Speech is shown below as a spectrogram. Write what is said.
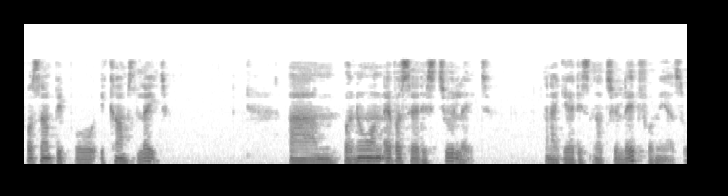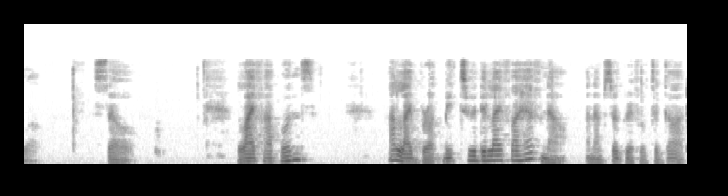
for some people it comes late. Um, but no one ever said it's too late. And I get it's not too late for me as well. So, life happens, and life brought me to the life I have now. And I'm so grateful to God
